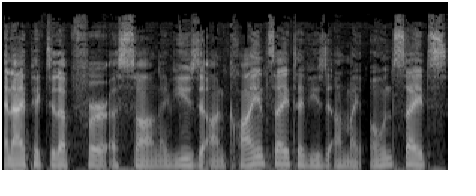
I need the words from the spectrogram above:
and I picked it up for a song. I've used it on client sites. I've used it on my own sites.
